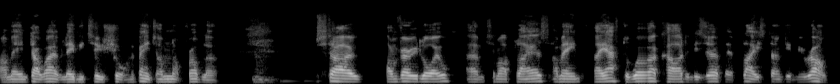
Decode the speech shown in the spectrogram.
I mean, don't worry, leave me too short on the bench. I'm not a problem. Mm. So I'm very loyal um, to my players. I mean, they have to work hard and deserve their place. Don't get me wrong,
